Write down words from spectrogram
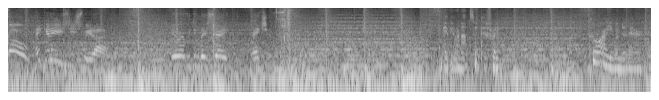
Whoa! Take it easy, sweetheart. Hear everything they say, ain't you? Maybe we're not so different. Who are you under there?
